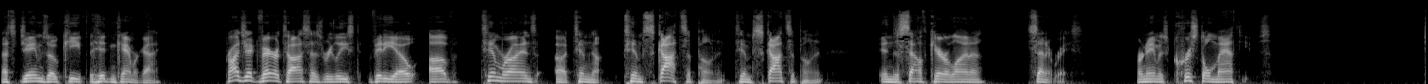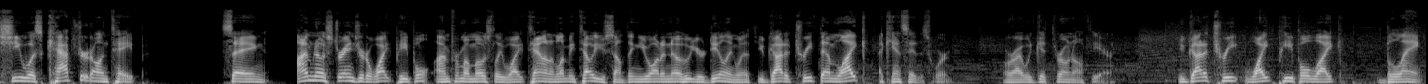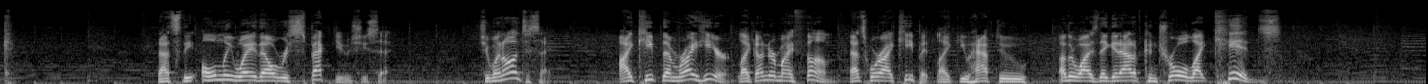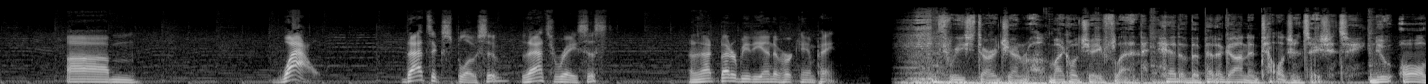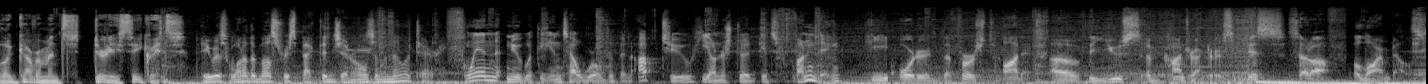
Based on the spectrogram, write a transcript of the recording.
that's James O'Keefe, the hidden camera guy, Project Veritas has released video of Tim Ryan's uh, Tim no, Tim Scott's opponent, Tim Scott's opponent in the South Carolina Senate race. Her name is Krystle Matthews. She was captured on tape saying, "I'm no stranger to white people. I'm from a mostly white town, and let me tell you something. You ought to know who you're dealing with. You got to treat them like I can't say this word, or I would get thrown off the air. You got to treat white people like blank." That's the only way they'll respect you, she said. She went on to say, I keep them right here, like under my thumb. That's where I keep it. Like you have to, otherwise, they get out of control like kids. Um, wow. That's explosive. That's racist. And that better be the end of her campaign. Three star general Michael J. Flynn, head of the Pentagon Intelligence Agency, knew all the government's dirty secrets. He was one of the most respected generals in the military. Flynn knew what the intel world had been up to. He understood its funding. He ordered the first audit of the use of contractors. This set off alarm bells.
